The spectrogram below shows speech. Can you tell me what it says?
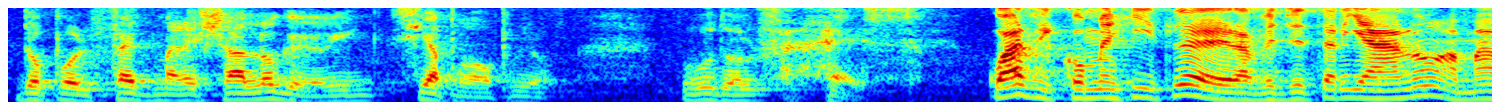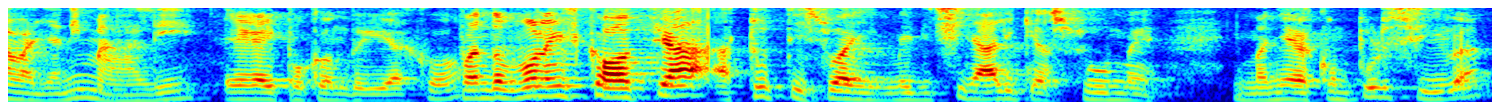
dopo il Feldmaresciallo Göring sia proprio Rudolf Hess. Quasi come Hitler era vegetariano, amava gli animali. Era ipocondriaco. Quando vola in Scozia ha tutti i suoi medicinali che assume in maniera compulsiva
